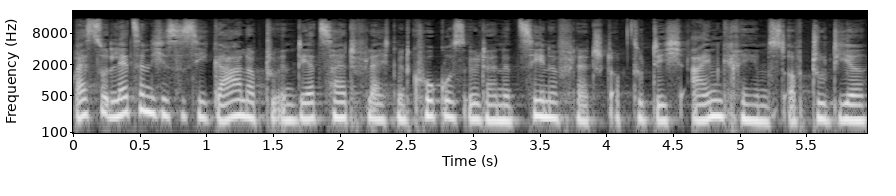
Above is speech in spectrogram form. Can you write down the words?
Weißt du, letztendlich ist es egal, ob du in der Zeit vielleicht mit Kokosöl deine Zähne fletscht, ob du dich eincremst, ob du dir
